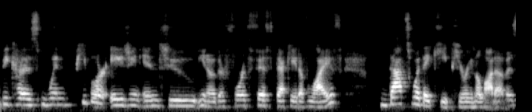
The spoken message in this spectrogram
because when people are aging into you know their fourth fifth decade of life that's what they keep hearing a lot of is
